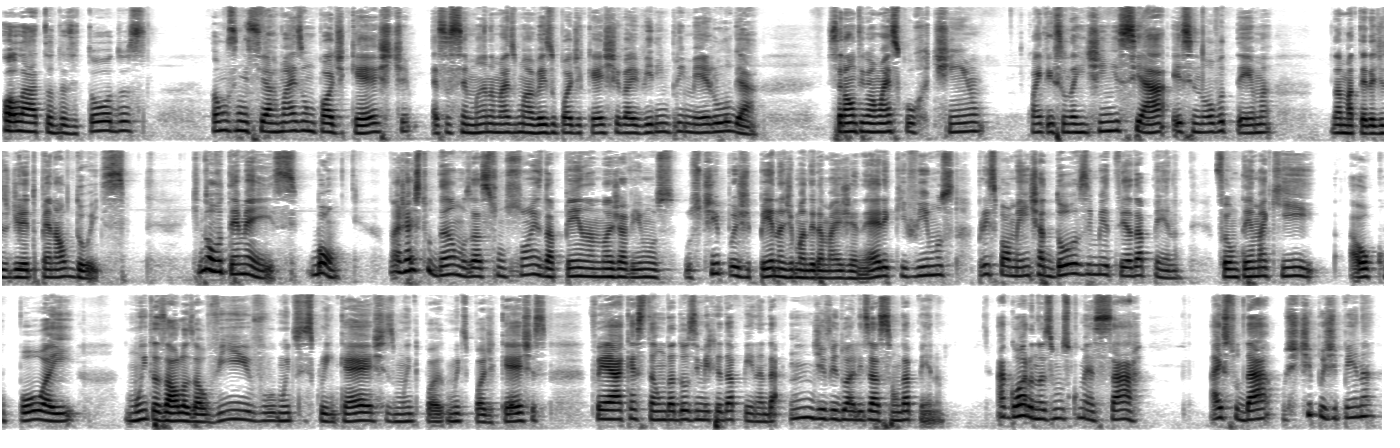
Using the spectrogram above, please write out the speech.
Olá a todas e todos. Vamos iniciar mais um podcast. Essa semana, mais uma vez, o podcast vai vir em primeiro lugar. Será um tema mais curtinho, com a intenção da gente iniciar esse novo tema da matéria de Direito Penal 2. Que novo tema é esse? Bom, nós já estudamos as funções da pena, nós já vimos os tipos de pena de maneira mais genérica e vimos principalmente a dosimetria da pena. Foi um tema que ocupou aí muitas aulas ao vivo, muitos screencasts, muito, muitos podcasts, foi a questão da dosimetria da pena, da individualização da pena. Agora nós vamos começar a estudar os tipos de pena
